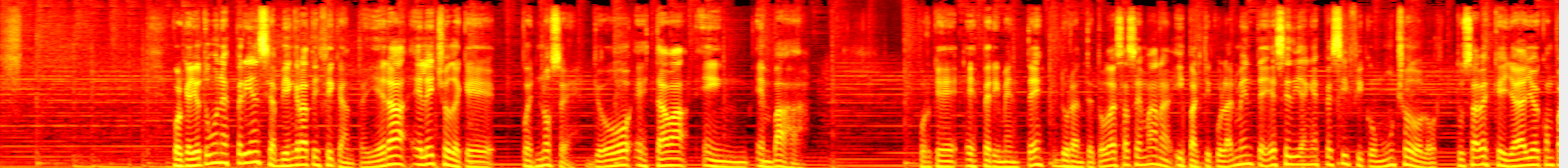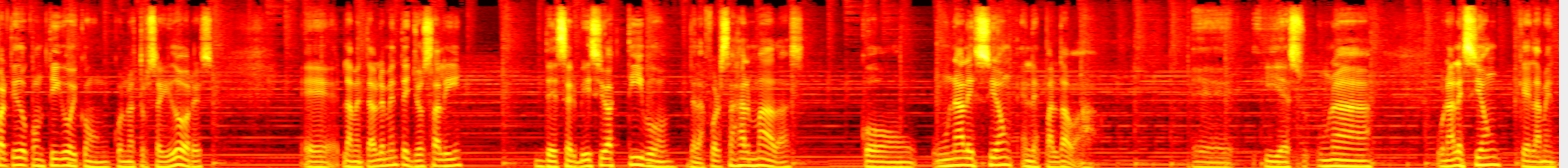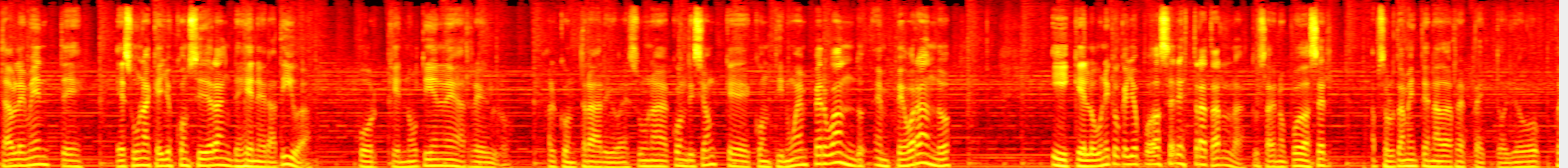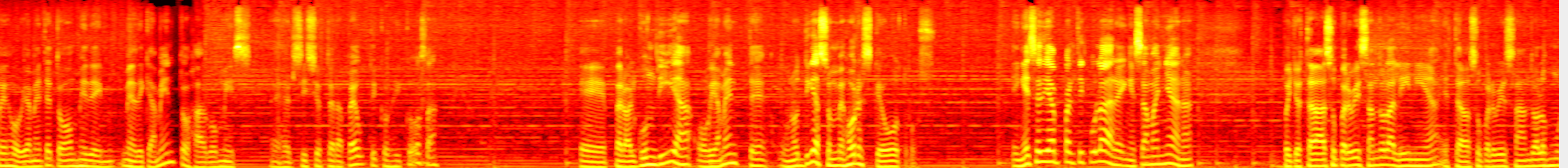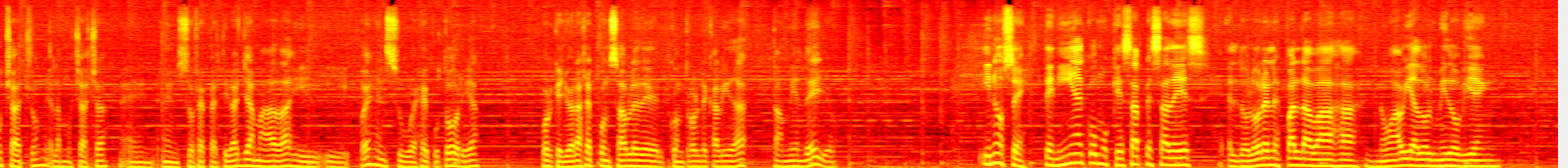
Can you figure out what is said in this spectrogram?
Porque yo tuve una experiencia bien gratificante y era el hecho de que, pues no sé, yo estaba en, baja. Porque experimenté durante toda esa semana y particularmente ese día en específico mucho dolor. Tú sabes que ya yo he compartido contigo y con, nuestros seguidores. Eh, lamentablemente yo salí de servicio activo de las Fuerzas Armadas con una lesión en la espalda baja. Eh, y es una, una lesión que lamentablemente es una que ellos consideran degenerativa porque no tiene arreglo. Al contrario, es una condición que continúa empeorando, y que lo único que yo puedo hacer es tratarla. Tú sabes, no puedo hacer absolutamente nada al respecto. Yo pues obviamente tomo mis medicamentos, hago mis ejercicios terapéuticos y cosas. Eh, pero algún día, obviamente, unos días son mejores que otros. En ese día en particular, en esa mañana, pues yo estaba supervisando la línea, estaba supervisando a los muchachos y a las muchachas en, sus respectivas llamadas y, pues en su ejecutoria, porque yo era responsable del control de calidad también de ellos. Y no sé, tenía como que esa pesadez, el dolor en la espalda baja, no había dormido bien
